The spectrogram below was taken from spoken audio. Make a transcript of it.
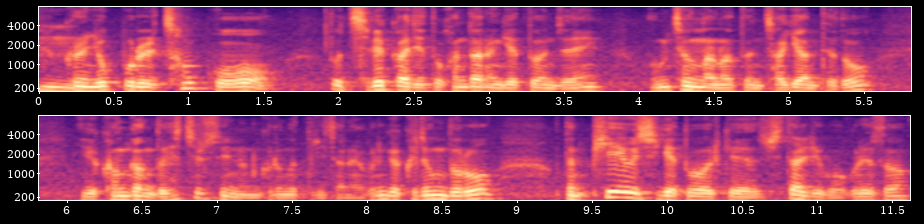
음. 그런 욕구를 참고 또 집에까지 또 간다는 게 또 이제 엄청난 어떤 자기한테도 이게 건강도 해칠 수 있는 그런 것들이잖아요. 그러니까 그 정도로 어떤 피해 의식에 또 이렇게 시달리고 그래서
